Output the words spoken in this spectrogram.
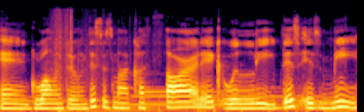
and growing through. And this is my cathartic relief. This is me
